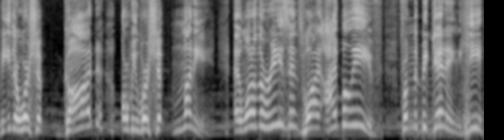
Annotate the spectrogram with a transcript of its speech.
We either worship God or we worship money. And one of the reasons why I believe from the beginning, He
